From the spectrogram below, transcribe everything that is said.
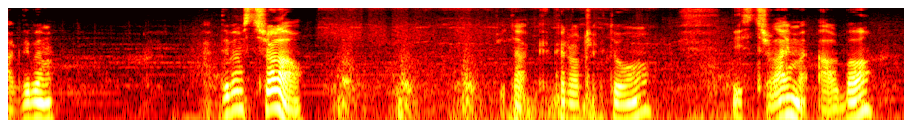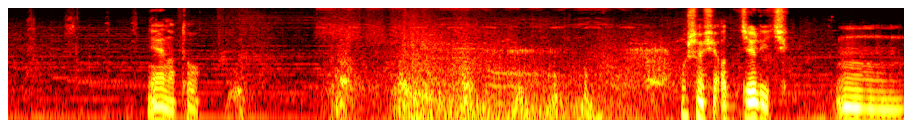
A gdybym... A gdybym strzelał? Czyli tak, kroczek tu. I strzelajmy albo... Nie no, tu. Muszę się oddzielić. Mm.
